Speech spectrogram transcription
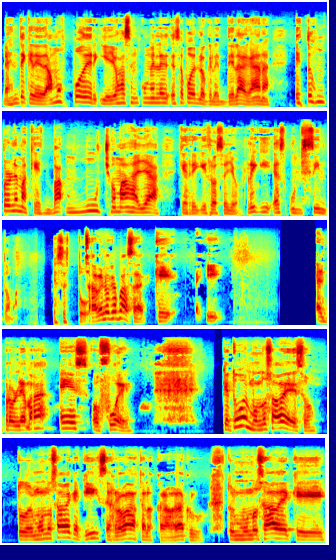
la gente que le damos poder y ellos hacen con ese poder lo que les dé la gana. Esto es un problema que va mucho más allá que Ricky Rosselló. Ricky es un síntoma. Eso es todo. ¿Sabes lo que pasa? Que y el problema es o fue que todo el mundo sabe eso. Todo el mundo sabe que aquí se roban hasta los carabos de la cruz. Todo el mundo sabe que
